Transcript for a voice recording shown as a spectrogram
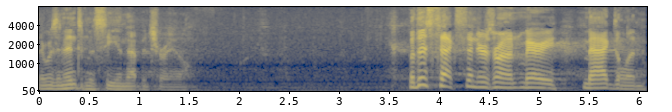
There was an intimacy in that betrayal. But this text centers around Mary Magdalene.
